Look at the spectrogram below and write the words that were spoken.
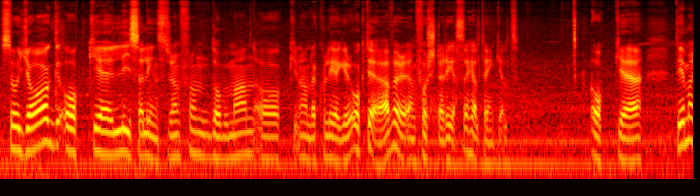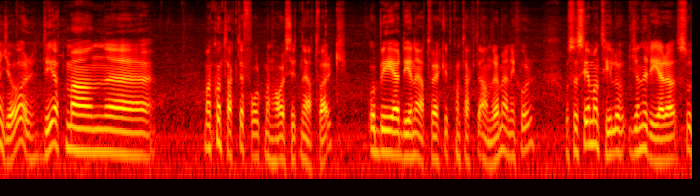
Så jag och eh, Lisa Lindström från Dobermann och andra kollegor åkte över en första resa helt enkelt. Och eh, det man gör det är att man, eh, man kontaktar folk man har i sitt nätverk och ber det nätverket kontakta andra människor. Och så ser man till att generera så,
